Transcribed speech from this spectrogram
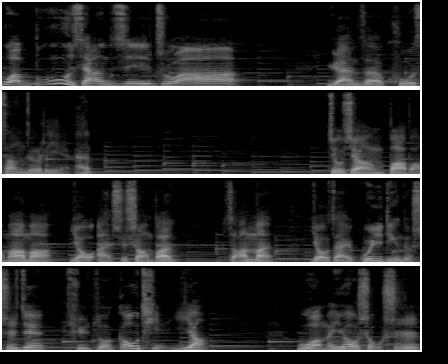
我不想起床。园子哭丧着脸。就像爸爸妈妈要按时上班，咱们要在规定的时间去坐高铁一样，我们要守时。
